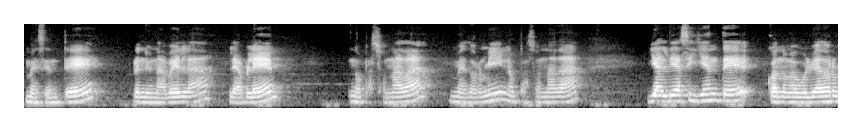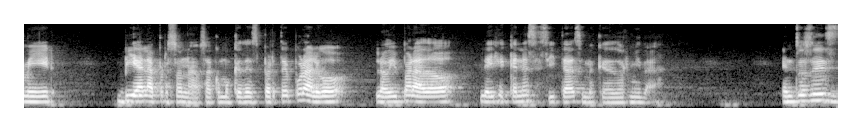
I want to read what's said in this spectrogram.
Me senté, prendí una vela, le hablé, no pasó nada, me dormí, no pasó nada. Y al día siguiente, cuando me volví a dormir, vi a la persona, o sea, como que desperté por algo, lo vi parado, le dije, ¿qué necesitas? Y me quedé dormida. Entonces,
